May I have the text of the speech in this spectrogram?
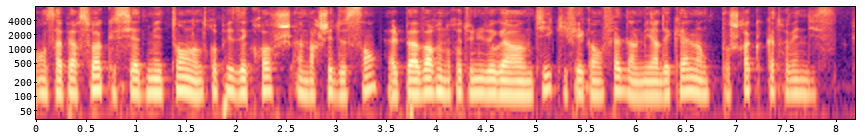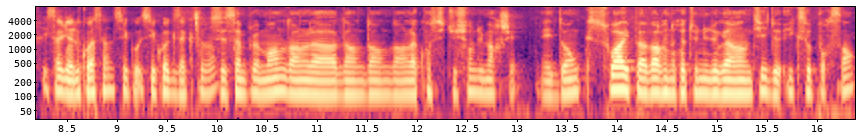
on, on s'aperçoit que si, admettons, l'entreprise décroche un marché de 100, elle peut avoir une retenue de garantie qui fait qu'en fait, dans le meilleur des cas, elle n'empochera que 90. Et ça vient de quoi ça? C'est quoi, c'est quoi exactement? C'est simplement dans la, dans, dans- dans la constitution du marché. Et donc, soit il peut avoir une retenue de garantie de X%,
